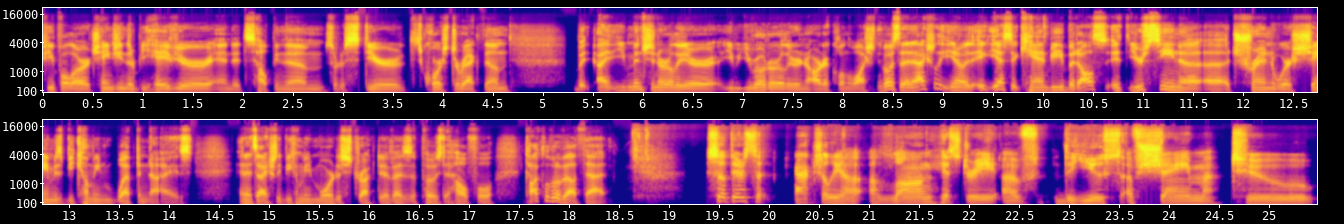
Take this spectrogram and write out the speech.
people are changing their behavior and it's helping them sort of steer, course direct them. But uh, you mentioned earlier, you, you, wrote earlier in an article in the Washington Post that actually, you know, it, yes, it can be, but also it, you're seeing a, a, trend where shame is becoming weaponized and it's actually becoming more destructive as opposed to helpful. Talk a little bit about that. So there's a, actually a, a long history of the use of shame to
